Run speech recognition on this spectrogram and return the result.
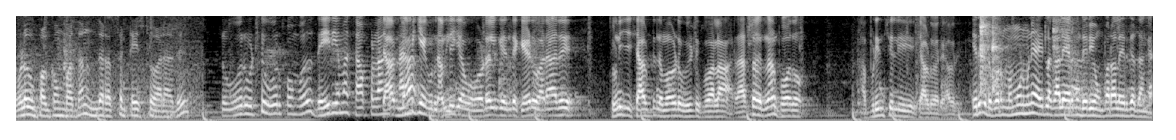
எவ்வளவு பக்குவம் பார்த்தாலும் இந்த ரசம் டேஸ்ட்டு வராது. ஊர் விட்டு ஊர் போகும்போது தைரியமா சாப்பிடலாம் நம்பிக்கை கொடுக்கும் நம்பிக்கை உடலுக்கு எந்த கேடு வராது. துணிச்சு சாப்பிட்டு நம்ம கூட வீட்டுக்கு போகலாம். ரசம் இருந்தால் போதும். அப்படின்னு சொல்லி சாப்பிடுவார் அவர். இருக்கட்டும் ஒரு மூணு மணி ஆயிட்டில் காலையாக இருக்கும் தெரியும். பரவாயில்ல இருக்கதாங்க.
